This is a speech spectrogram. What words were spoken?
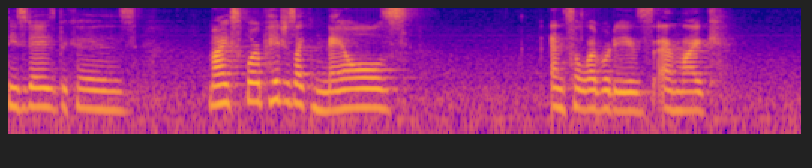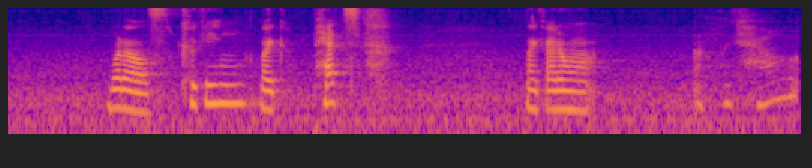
these days because my explore page is like nails and celebrities and like what else? Cooking, like pets. like I don't like how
